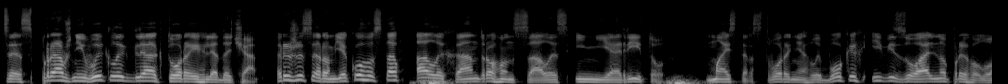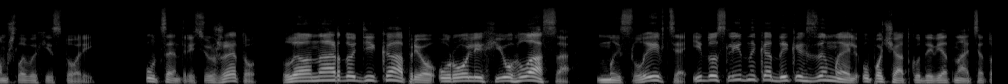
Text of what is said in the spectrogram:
це справжній виклик для актора і глядача, режисером якого став Алехандро Гонсалес Іньяріто, майстер створення глибоких і візуально приголомшливих історій. У центрі сюжету Леонардо Ді Капріо у ролі Х'ю Гласа, мисливця і дослідника диких земель у початку 19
